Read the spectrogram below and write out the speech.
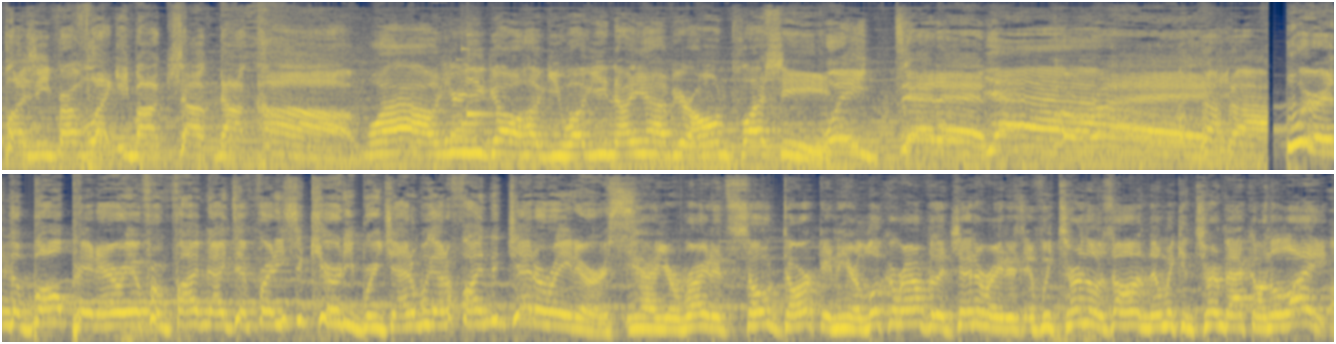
plushie from LankyBoxShop.com. Wow, here you go, Huggy Wuggy. Now you have your own plushie. We did it! Yeah! Hooray! We're in the ball pit area from Five Nights at Freddy's security breach, Adam. We gotta find the generators. Yeah, you're right. It's so dark in here. Look around for the generators. If we turn those on, then we can turn back on the lights.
